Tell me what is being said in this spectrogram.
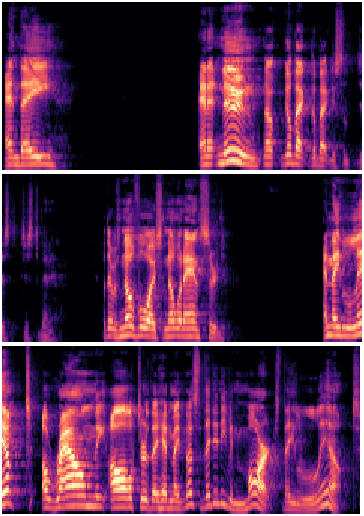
And they, and at noon, no, go back, go back just, just, just a minute. But there was no voice, no one answered. And they limped around the altar they had made. Listen, they didn't even march, they limped.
